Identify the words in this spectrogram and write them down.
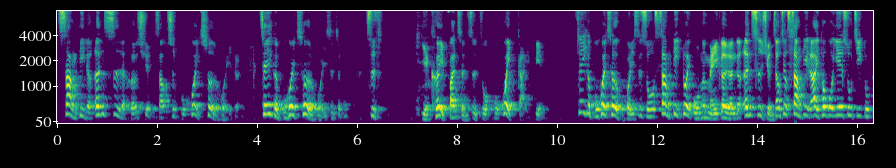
上帝的恩赐和选召是不会撤回的。这个不会撤回是怎么？是也可以翻成是说不会改变。这个不会撤回是说，上帝对我们每个人的恩赐选召，就上帝的爱透过耶稣基督，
